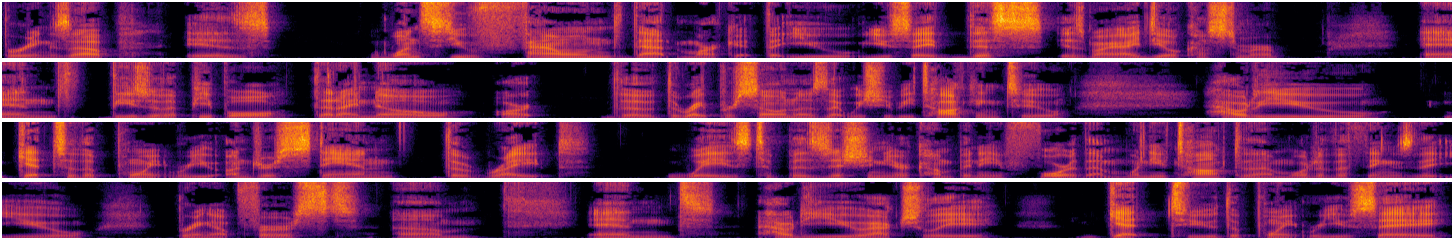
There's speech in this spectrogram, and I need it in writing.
brings up is once you've found that market that you you say this is my ideal customer and these are the people that I know are the the right personas that we should be talking to. How do you get to the point where you understand the right ways to position your company for them when you talk to them? What are the things that you bring up first, um, and how do you actually get to the point where you say,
